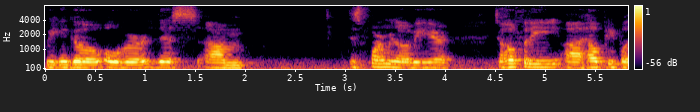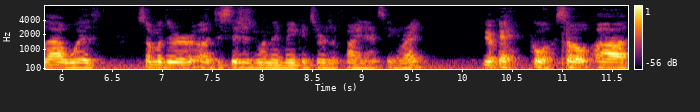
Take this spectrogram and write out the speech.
we can go over this um, this formula over here to hopefully uh, help people out with some of their uh, decisions when they make in terms of financing, right? Yep. Okay, cool. So uh,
